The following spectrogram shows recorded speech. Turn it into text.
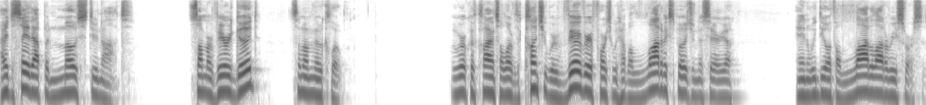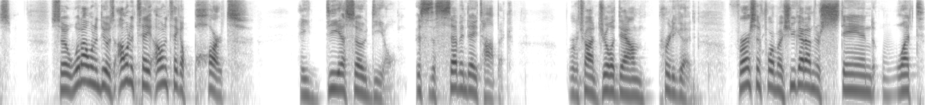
I hate to say that, but most do not. Some are very good, some have no clue. We work with clients all over the country. We're very, very fortunate. We have a lot of exposure in this area, and we deal with a lot, a lot of resources. So what I want to do is I want to take I want to take apart a DSO deal. This is a seven day topic. We're going to try and drill it down pretty good. First and foremost, you got to understand what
